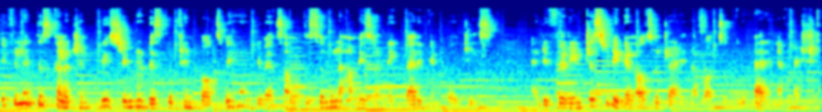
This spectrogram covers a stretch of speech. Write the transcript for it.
If you like this collection, please check the description box. We have given some of the similar Amazon link where you can purchase. And if you're interested, you can also join in our WhatsApp group Arayna Fashion.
